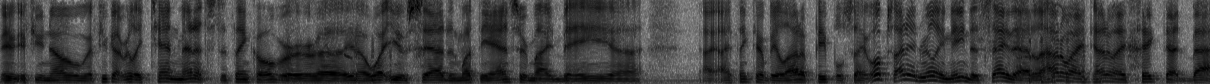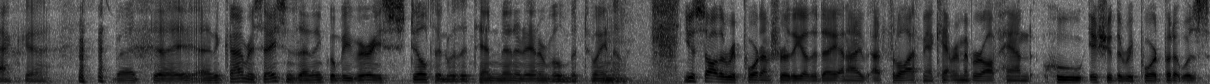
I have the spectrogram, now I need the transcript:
if you know, if you've got really 10 minutes to think over, uh, you know, what you've said and what the answer might be, uh, I, I, think there'll be a lot of people saying, oops, I didn't really mean to say that. How do I, how do I take that back? Uh, but uh, the conversations, I think, will be very stilted with a 10 minute interval between them. You saw the report, I'm sure, the other day, and I, I, for the life of me, I can't remember offhand who issued the report, but it was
